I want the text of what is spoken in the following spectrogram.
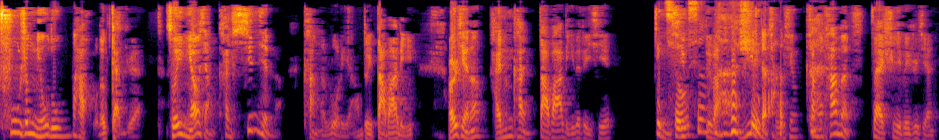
初生牛犊不怕虎的感觉，所以你要想看新鲜的，看看洛里昂对大巴黎，而且呢还能看大巴黎的这些重球星对吧？一众球星，看看他们在世界杯之前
